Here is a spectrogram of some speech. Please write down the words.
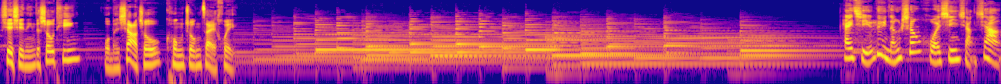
谢谢您的收听，我们下周空中再会。开启绿能生活新想象，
